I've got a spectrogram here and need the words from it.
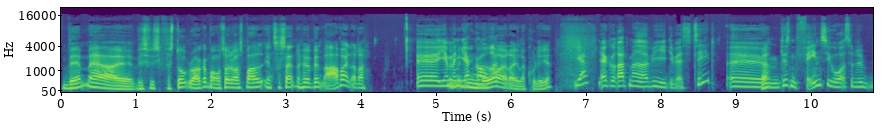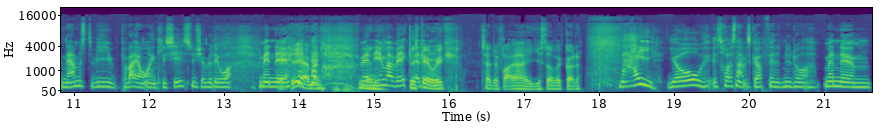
Hvem er, øh, hvis vi skal forstå Rockamore, så er det også meget interessant at høre, hvem arbejder der? Øh, Hvem jamen, er jeg går, ret, medarbejdere eller kolleger? ja, jeg går ret meget op i diversitet. Øh, ja. Det er sådan fancy ord, så det er nærmest, vi er på vej over en kliché, synes jeg, med det ord. Men, Ja, øh, det er man. men immer væk Det skal det jo ikke tage det fra jer, at I stadigvæk gør det. Nej, jo, jeg tror snart, vi skal opfinde et nyt ord. Men øhm,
